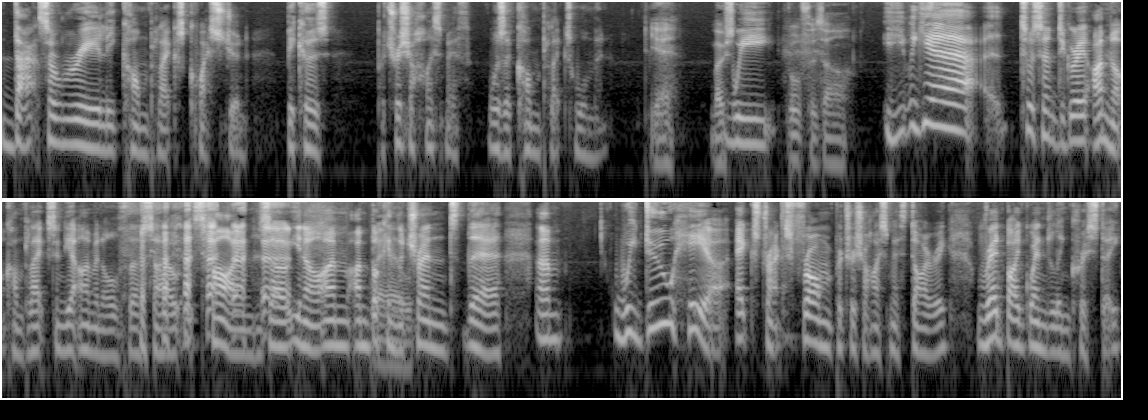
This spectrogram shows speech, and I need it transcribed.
that's a really complex question because Patricia Highsmith was a complex woman. Yeah. Most We authors are. Yeah, to a certain degree, I'm not complex, and yet I'm an author, so it's fine. So you know, I'm I'm bucking the trend there. Um, we do hear extracts from Patricia Highsmith's diary, read by Gwendoline Christie,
